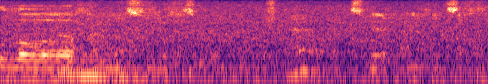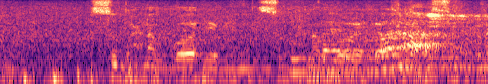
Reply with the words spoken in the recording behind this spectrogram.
اللهم صل وسلم سبحان الله وبحمده سبحان الله العظيم سبحان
